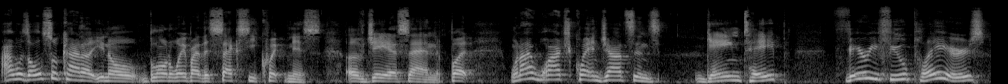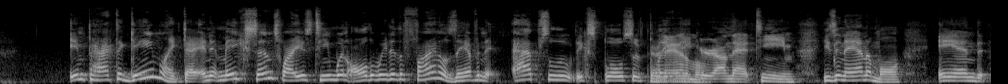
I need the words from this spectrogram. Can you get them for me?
I was also kind of, you know, blown away by the sexy quickness of JSN. But when I watched Quentin Johnston's game tape, very few players impact a game like that. And it makes sense why his team went all the way to the finals. They have an absolute explosive They're an playmaker on that team. He's an animal. And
